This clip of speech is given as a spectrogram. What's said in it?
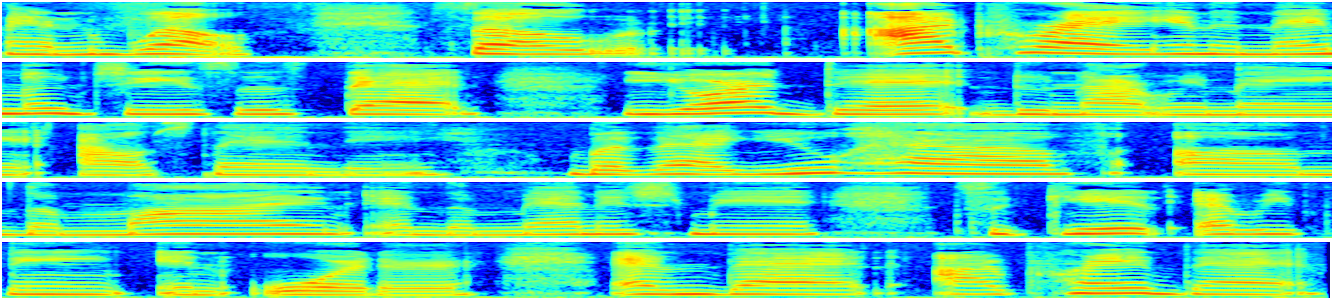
and wealth. So I pray in the name of Jesus that your debt do not remain outstanding but that you have um, the mind and the management to get everything in order. And that I pray that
